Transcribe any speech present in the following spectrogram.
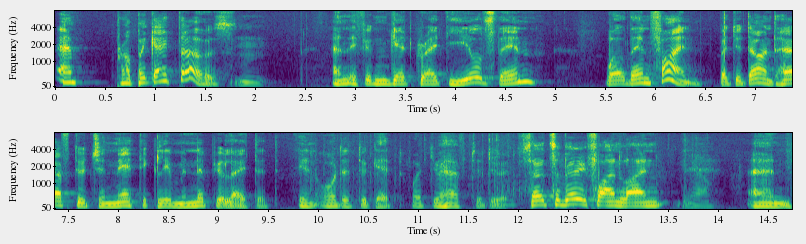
and propagate those. Mm. And if you can get great yields, then well, then fine. But you don't have to genetically manipulate it in order to get what you have to do. So it's a very fine line, Yeah. and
